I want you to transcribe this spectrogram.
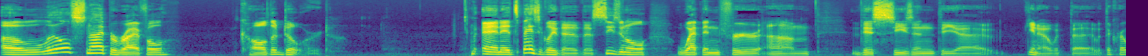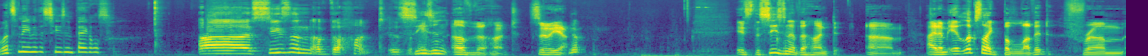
a little sniper rifle called Adored. And it's basically the, the seasonal weapon for um, this season. The uh, you know with the with the crow. What's the name of the season, Bagels? Uh, season of the hunt is the Season of the hunt. So yeah, Yep. it's the season of the hunt um, item. It looks like Beloved from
